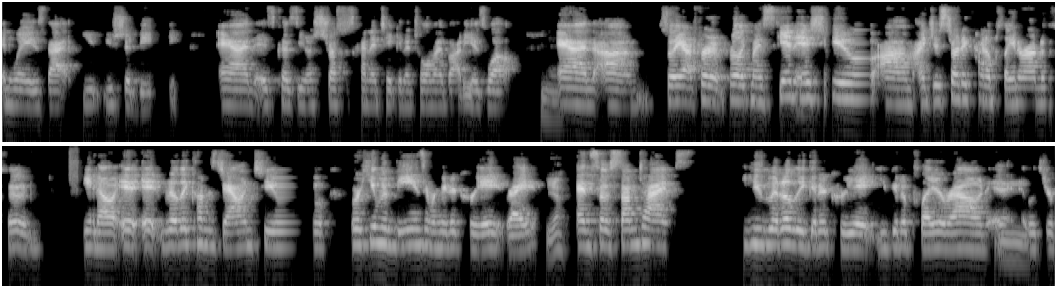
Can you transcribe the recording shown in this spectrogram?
in ways that you, you should be and it's because you know stress is kind of taking a toll on my body as well mm-hmm. and um so yeah for for like my skin issue um i just started kind of playing around with food you know it, it really comes down to we're human beings and we're here to create right yeah and so sometimes you literally get to create you get to play around mm. with your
